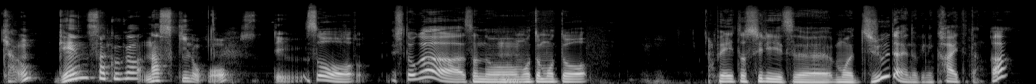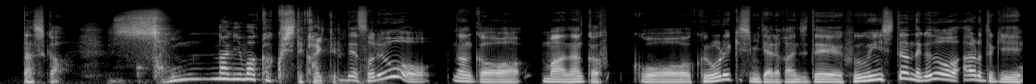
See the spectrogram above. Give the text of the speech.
キャン原作がナスキノコ？っていう。そう。人が、その、うんもともと、フェイトシリーズ、もう10代の時に書いてたんか？確か。そんなに若くして書いてる。で、それを、なんか、まあなんか、こう、黒歴史みたいな感じで封印したんだけど、ある時、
